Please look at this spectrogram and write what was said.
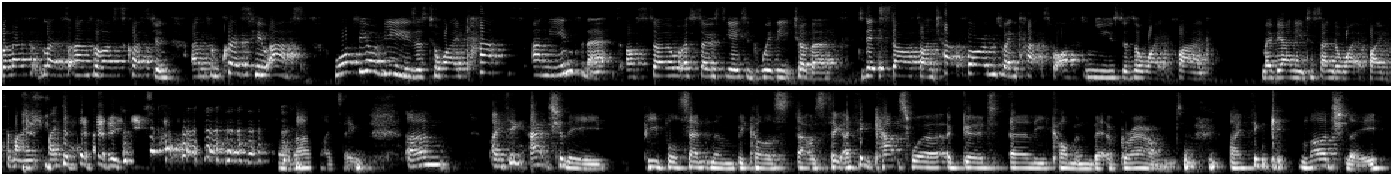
But let's let's answer the last question um, from Chris, who asked, "What are your views as to why cats and the internet are so associated with each other? Did it start on chat forums when cats were often used as a white flag?" Maybe I need to send a white flag to my. my... oh, um, I think actually people sent them because that was the thing. I think cats were a good early common bit of ground. I think largely,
